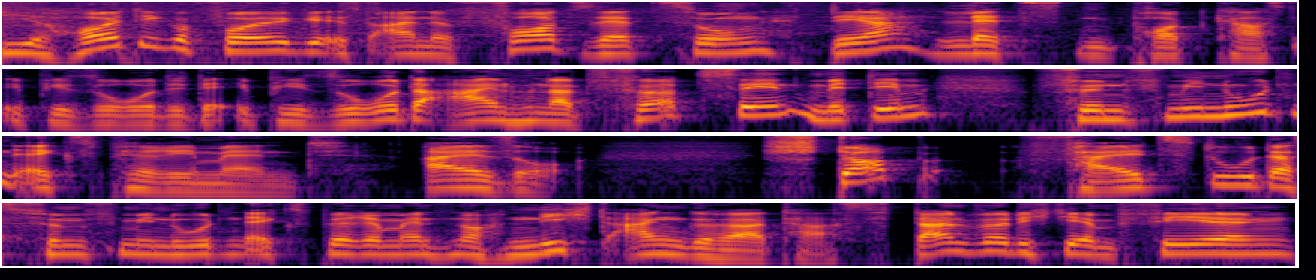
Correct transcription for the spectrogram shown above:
Die heutige Folge ist eine Fortsetzung der letzten Podcast-Episode, der Episode 114 mit dem 5-Minuten-Experiment. Also, stopp, falls du das 5-Minuten-Experiment noch nicht angehört hast. Dann würde ich dir empfehlen,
